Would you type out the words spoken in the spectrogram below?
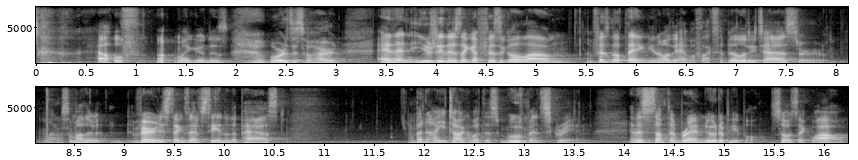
health. Oh my goodness, words are so hard. And then usually there's like a physical, um, a physical thing. You know, they have a flexibility test or know, some other various things I've seen in the past. But now you talk about this movement screen, and this is something brand new to people. So it's like, wow,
